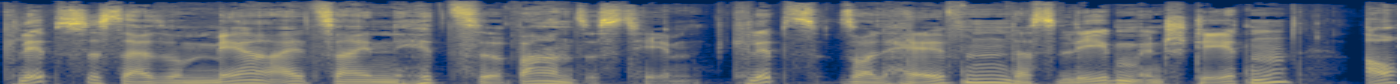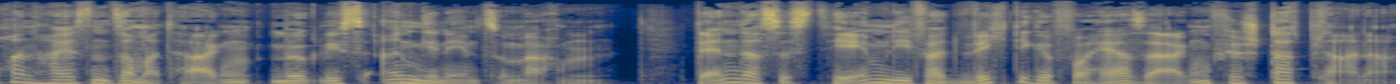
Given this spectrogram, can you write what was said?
Clips ist also mehr als ein Hitze-Warnsystem. Clips soll helfen, das Leben in Städten auch an heißen Sommertagen möglichst angenehm zu machen. Denn das System liefert wichtige Vorhersagen für Stadtplaner.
